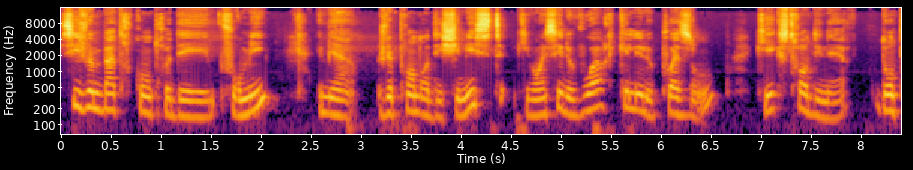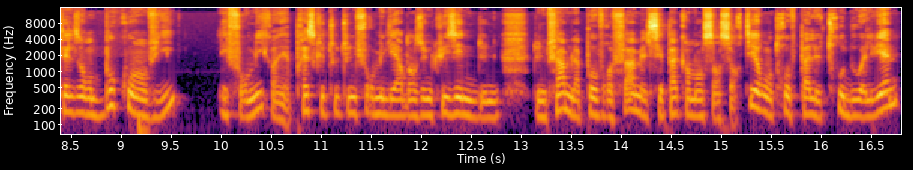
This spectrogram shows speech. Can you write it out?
si je veux me battre contre des fourmis, eh bien, je vais prendre des chimistes qui vont essayer de voir quel est le poison qui est extraordinaire, dont elles ont beaucoup envie. Les fourmis, quand il y a presque toute une fourmilière dans une cuisine d'une femme, la pauvre femme, elle ne sait pas comment s'en sortir, on ne trouve pas le trou d'où elles viennent.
